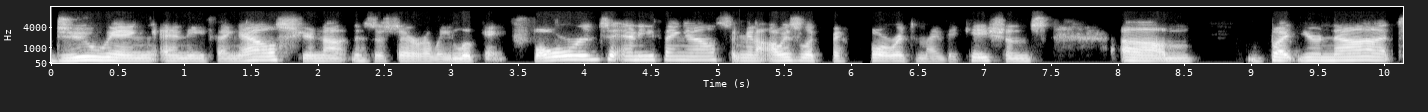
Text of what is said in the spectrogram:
doing anything else. You're not necessarily looking forward to anything else. I mean, I always look forward to my vacations, um, but you're not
